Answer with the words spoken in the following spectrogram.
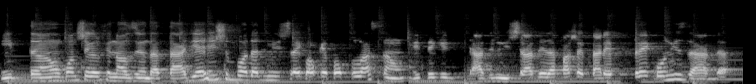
Então, quando chega no finalzinho da tarde, a gente não pode administrar em qualquer população, a gente tem que administrar desde a faixa etária preconizada.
